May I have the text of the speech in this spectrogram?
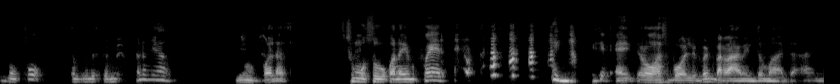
Umupo. Nagulat kami. Ano yan? Yung pala, sumusuka na yung puwet. eh, Rojas Boulevard, maraming dumadaan.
